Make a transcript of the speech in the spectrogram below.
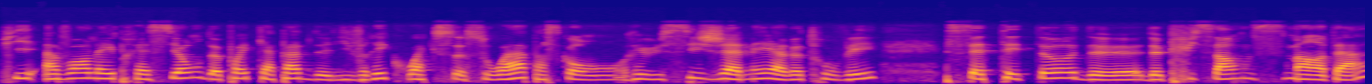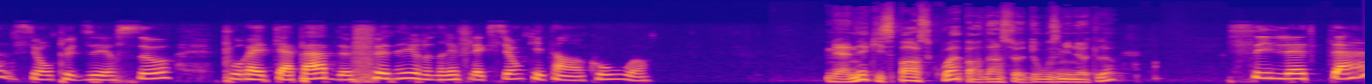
puis avoir l'impression de ne pas être capable de livrer quoi que ce soit parce qu'on réussit jamais à retrouver cet état de, puissance mentale, si on peut dire ça, pour être capable de finir une réflexion qui est en cours. Mais Annick, il se passe quoi pendant ce 12 minutes-là? C'est le temps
